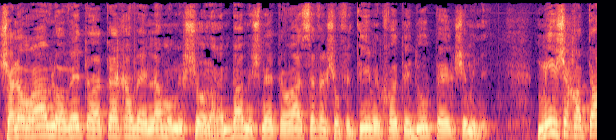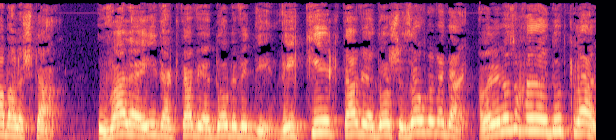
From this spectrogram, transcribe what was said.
שלום רב לא עובד תורתך ואין למו מכשול. הרמב"ם משנה תורה, ספר שופטים, הלכות עדות, פרק שמיני. מי שחתם על השטר ובא להעיד על כתב ידו בבית דין והכיר כתב ידו שזהו בוודאי, אבל אינו זוכר העדות כלל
